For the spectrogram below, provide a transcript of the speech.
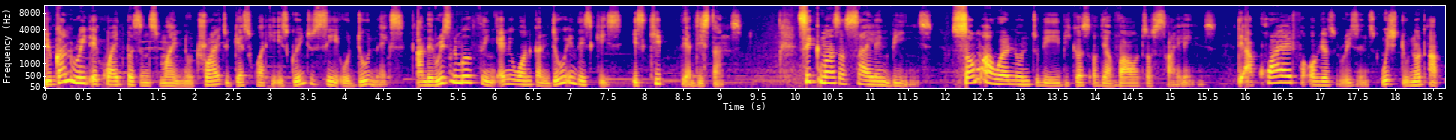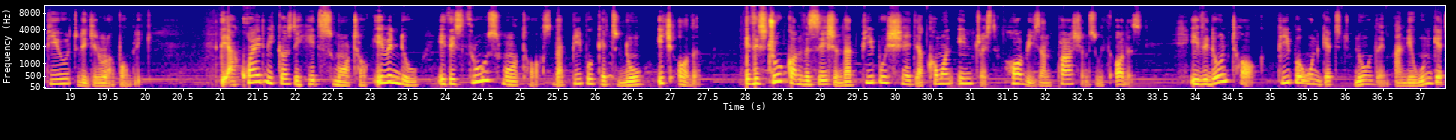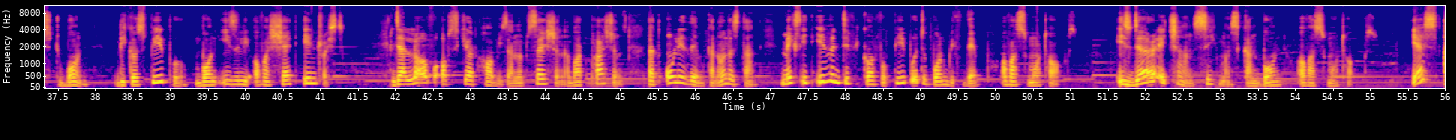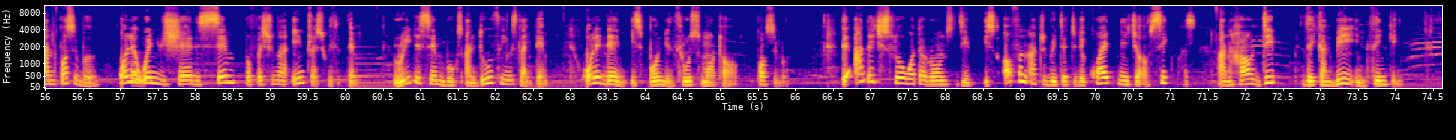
You can't read a quiet person's mind nor try to guess what he is going to say or do next and the reasonable thing anyone can do in this case is keep their distance. Sigmas are silent beings. Some are well known today because of their vows of silence. They are quiet for obvious reasons which do not appeal to the general public. They are quiet because they hate small talk even though it is through small talks that people get to know each other it is through conversation that people share their common interests, hobbies and passions with others. If they don't talk, people won't get to know them and they won't get to bond because people bond easily over shared interests. Their love for obscure hobbies and obsession about passions that only them can understand makes it even difficult for people to bond with them over small talks. Is there a chance Sigmas can bond over small talks? Yes, and possible only when you share the same professional interest with them, read the same books and do things like them, only then is bonding through small talk possible. The adage slow water runs deep is often attributed to the quiet nature of Sigmas and how deep they can be in thinking.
